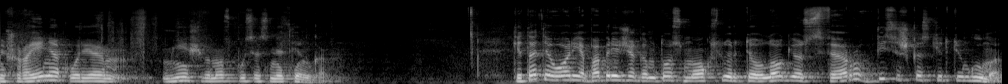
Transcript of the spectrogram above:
mišrainė, kuri nei iš vienos pusės netinka. Kita teorija pabrėžia gamtos mokslų ir teologijos sferų visišką skirtingumą.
